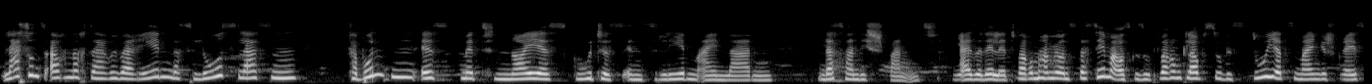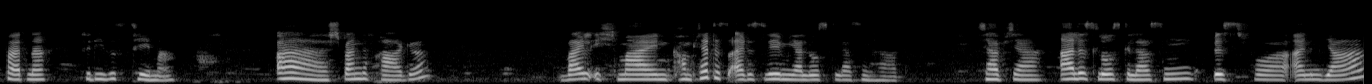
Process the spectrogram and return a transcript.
lass uns auch noch darüber reden, dass Loslassen verbunden ist mit Neues, Gutes ins Leben einladen. Und das fand ich spannend. Ja. Also Lilith, warum haben wir uns das Thema ausgesucht? Warum glaubst du, bist du jetzt mein Gesprächspartner für dieses Thema? Ah, spannende Frage. Weil ich mein komplettes altes Leben ja losgelassen habe. Ich habe ja alles losgelassen bis vor einem Jahr.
